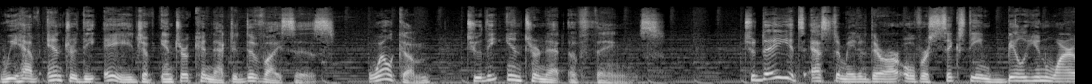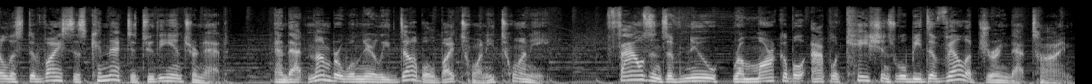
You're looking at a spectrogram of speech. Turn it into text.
We have entered the age of interconnected devices. Welcome to the Internet of Things. Today, it's estimated there are over 16 billion wireless devices connected to the Internet, and that number will nearly double by 2020. Thousands of new, remarkable applications will be developed during that time,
